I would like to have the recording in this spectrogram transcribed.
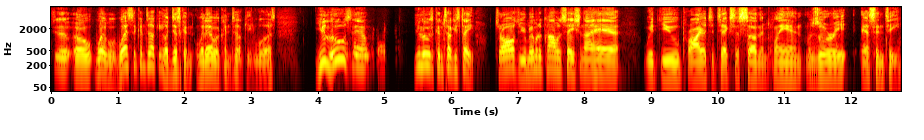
to uh, what was Western Kentucky or just Ken- whatever Kentucky it was. You lose them. You lose Kentucky State. Charles, do you remember the conversation I had with you prior to Texas Southern playing Missouri S&T?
